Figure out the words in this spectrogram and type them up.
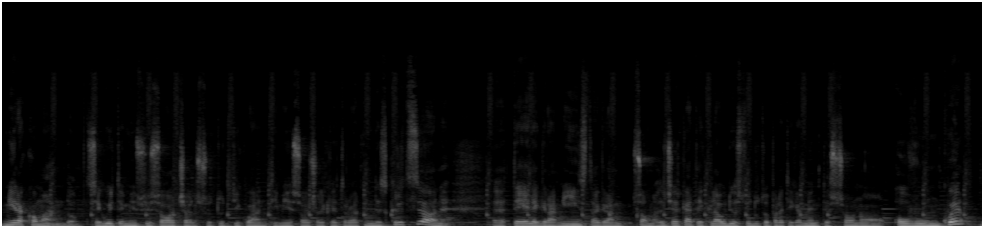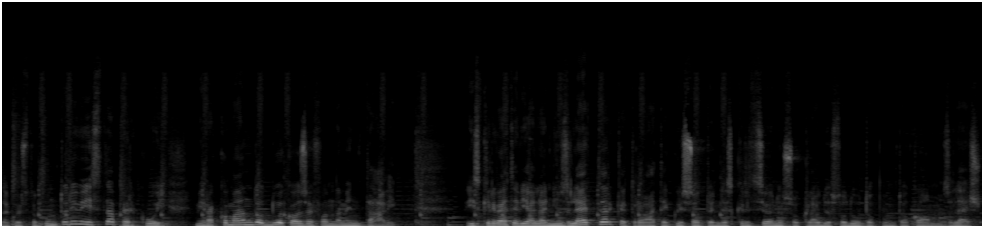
Mi raccomando, seguitemi sui social, su tutti quanti i miei social che trovate in descrizione, eh, Telegram, Instagram, insomma se cercate Claudio Stoduto praticamente sono ovunque da questo punto di vista, per cui mi raccomando due cose fondamentali iscrivetevi alla newsletter che trovate qui sotto in descrizione su claudiostoduto.com slash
